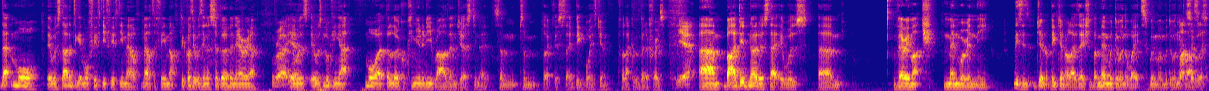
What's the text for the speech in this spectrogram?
that more it was starting to get more 50-50 male male to female because it was in a suburban area. Right. Yeah. It was it was looking at more at the local community rather than just you know some some like this say big boys gym for lack of a better phrase. yeah. Um, but I did notice that it was um, very much men were in the. This is general, big generalization, but men were doing the weights, women were doing the Massively. classes.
